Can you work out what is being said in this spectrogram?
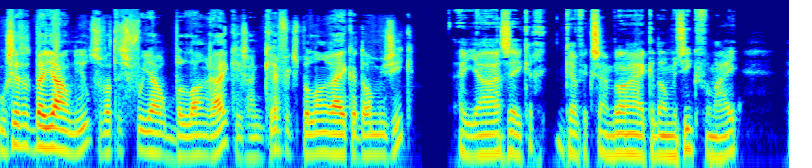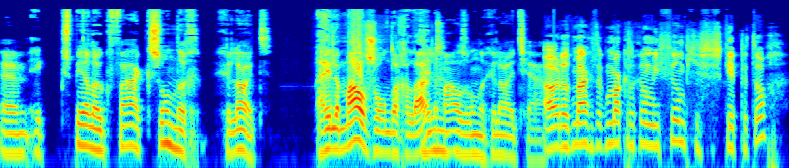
Hoe zit het bij jou, Niels? Wat is voor jou belangrijk? Zijn graphics belangrijker dan muziek? Uh, ja, zeker. Graphics zijn belangrijker dan muziek voor mij. Um, ik speel ook vaak zonder geluid. Helemaal zonder geluid? Helemaal zonder geluid, ja. Oh, dat maakt het ook makkelijk om die filmpjes te skippen, toch?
